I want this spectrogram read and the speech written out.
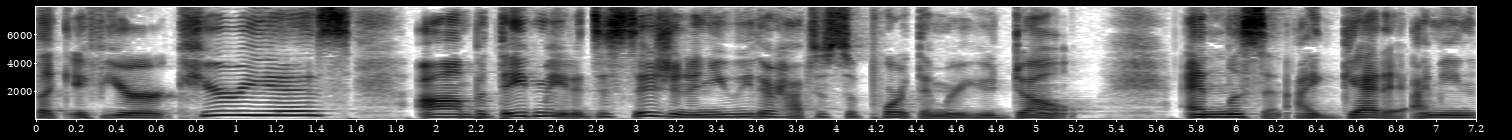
like if you're curious um, but they've made a decision and you either have to support them or you don't and listen i get it i mean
